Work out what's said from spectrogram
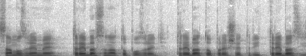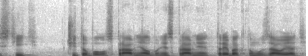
Samozrejme, treba sa na to pozrieť, treba to prešetriť, treba zistiť, či to bolo správne alebo nesprávne, treba k tomu zaujať e,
